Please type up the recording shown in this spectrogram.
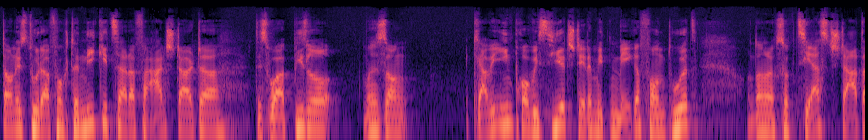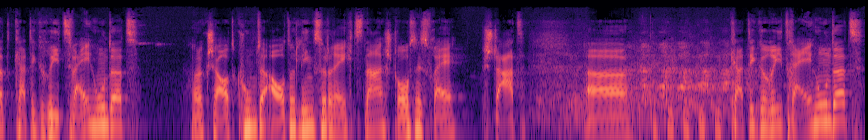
Dann ist dort einfach der Nikica, der Veranstalter, das war ein bisschen, muss ich sagen, glaube ich, improvisiert, steht er mit dem Megafon dort. Und dann hat er gesagt, zuerst startet Kategorie 200, hat er geschaut, kommt ein Auto links oder rechts, na, Straßen ist frei, Start. Äh, Kategorie 300,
